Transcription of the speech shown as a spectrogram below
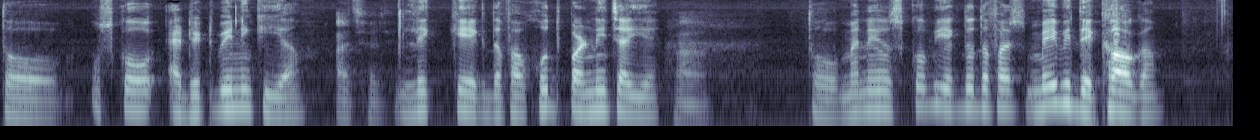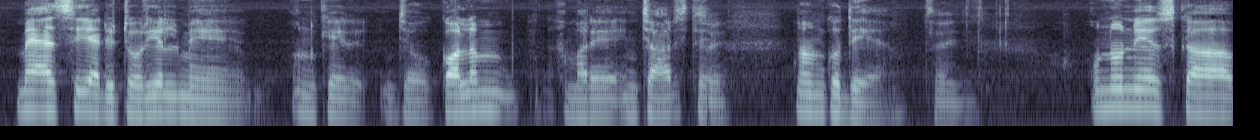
تو اس کو ایڈٹ بھی نہیں کیا۔ اچھا جی۔ لکھ کے ایک دفعہ خود پڑھنی چاہیے۔ ہاں۔ تو میں نے اس کو بھی ایک دو دفعہ میں بھی دیکھا ہوگا۔ میں ایسے ایڈیٹوریل میں ان کے جو کالم ہمارے انچارج تھے میں ان کو دیا صحیح جی۔ انہوں نے اس کا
